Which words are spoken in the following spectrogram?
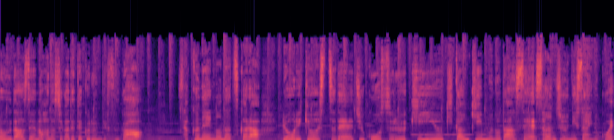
う男性の話が出てくるんですが昨年の夏から料理教室で受講する金融機関勤務の男性32歳の声。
